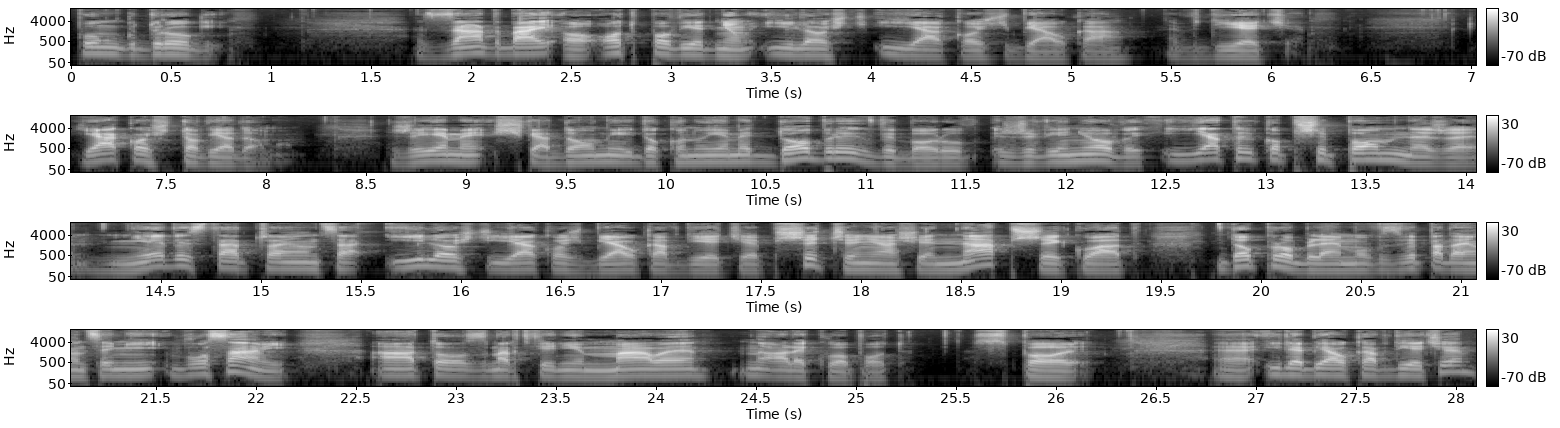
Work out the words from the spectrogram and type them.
Punkt drugi. Zadbaj o odpowiednią ilość i jakość białka w diecie. Jakość to wiadomo. Żyjemy świadomie i dokonujemy dobrych wyborów żywieniowych. I ja tylko przypomnę, że niewystarczająca ilość i jakość białka w diecie przyczynia się na przykład do problemów z wypadającymi włosami, a to zmartwienie małe, no ale kłopot spory. E, ile białka w diecie?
